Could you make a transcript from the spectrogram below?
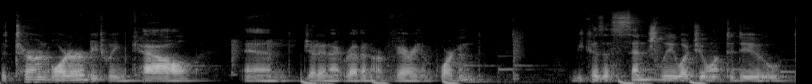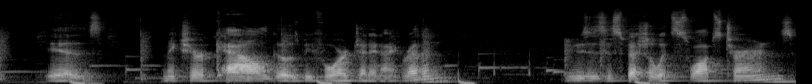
the turn order between Cal and Jedi Knight Revan are very important because essentially what you want to do is make sure Cal goes before Jedi Knight Revan, uses his special which swaps turns,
